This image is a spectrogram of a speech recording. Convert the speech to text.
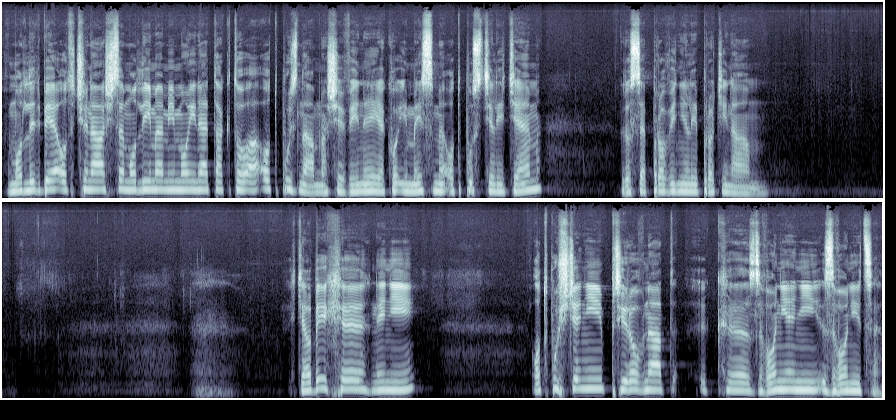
V modlitbě odčenáš se modlíme mimo jiné takto a odpust nám naše viny, jako i my jsme odpustili těm, kdo se provinili proti nám. Chtěl bych eh, nyní odpuštění přirovnat k zvonění zvonice.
